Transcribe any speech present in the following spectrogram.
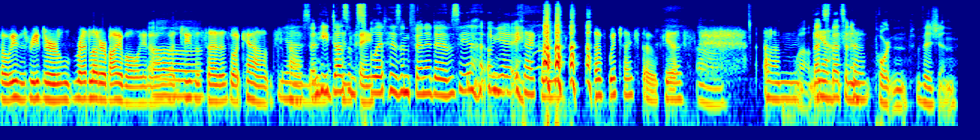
always reads her red letter Bible. You know, uh, what Jesus said is what counts. Yes, um, and he doesn't split his infinitives. Yeah, oh yeah, exactly. of which I spoke. Yes. Oh. Um, well, that's yeah, that's an so, important vision.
